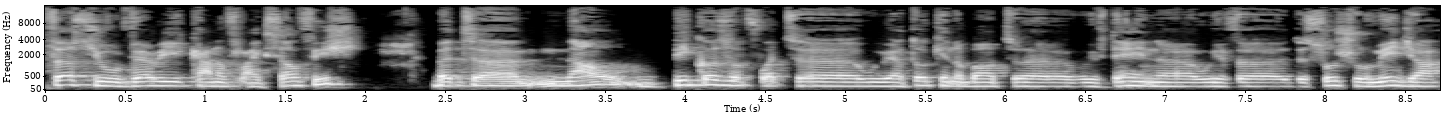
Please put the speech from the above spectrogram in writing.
first, you're very kind of like selfish. But uh, now, because of what uh, we were talking about uh, with Dan, uh, with uh, the social media,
